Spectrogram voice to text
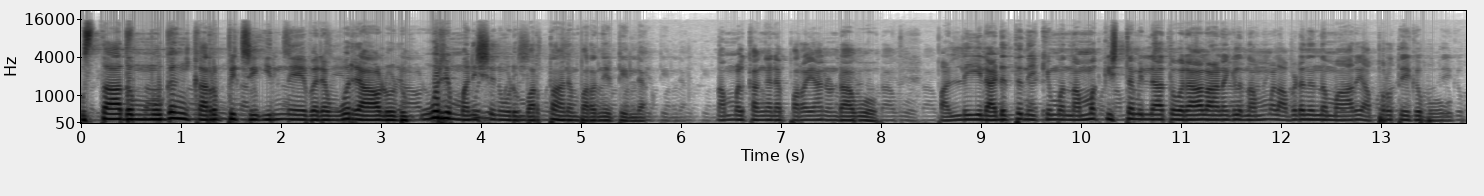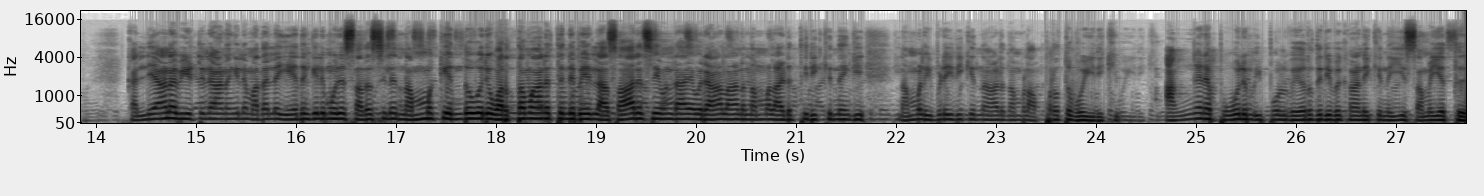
ഉസ്താദ് മുഖം കറുപ്പിച്ച് ഇന്നേ വരെ ഒരാളോടും ഒരു മനുഷ്യനോടും വർത്താനം പറഞ്ഞിട്ടില്ല. നമ്മൾക്ക് അങ്ങനെ പറയാനുണ്ടാവുമോ പള്ളിയിൽ അടുത്ത് നിൽക്കുമ്പോൾ നമുക്ക് ഇഷ്ടമില്ലാത്ത ഒരാളാണെങ്കിൽ നമ്മൾ അവിടെ നിന്ന് മാറി അപ്പുറത്തേക്ക് പോകും. കല്യാണ വീട്ടിലാണെങ്കിലും അതല്ല ഏതെങ്കിലും ഒരു സദസ്സിൽ നമുക്ക് എന്തോ ഒരു വർത്തമാനത്തിന്റെ പേരിൽ അസാരസ്യമുണ്ടായ ഒരാളാണ് നമ്മൾ അടുത്തിരിക്കുന്നെങ്കിൽ നമ്മൾ ഇവിടെ ഇരിക്കുന്ന ആൾ നമ്മൾ അപ്പുറത്ത് പോയിരിക്കും. അങ്ങനെ പോലും ഇപ്പോൾ വേർതിരിവ് കാണിക്കുന്ന ഈ സമയത്ത്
